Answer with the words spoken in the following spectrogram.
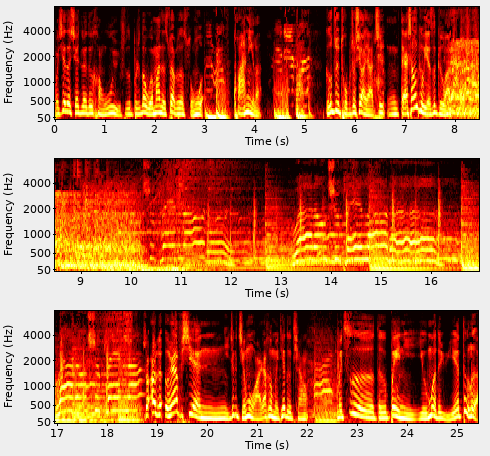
我现在想起来都很无语，说是不知道我妈这算不算损我，夸你了。狗嘴吐不出象牙，其实嗯，单身狗也是狗啊。说二哥偶然发现你这个节目啊，然后每天都听，每次都被你幽默的语言逗乐，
